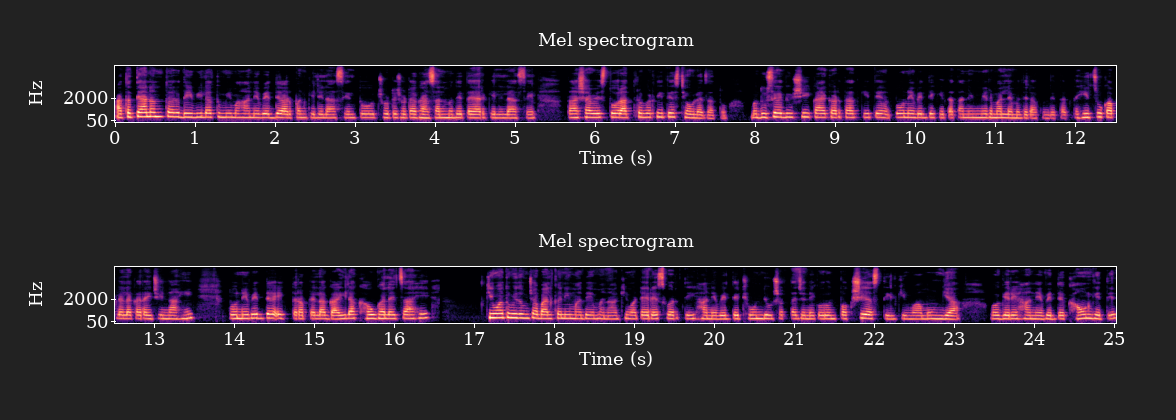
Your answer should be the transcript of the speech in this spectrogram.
आता त्यानंतर देवीला तुम्ही महानैवेद्य अर्पण केलेला असेल तो छोट्या छोट्या घासांमध्ये तयार केलेला असेल तर अशा वेळेस तो रात्रभर तिथेच ठेवला जातो. मग दुसऱ्या दिवशी काय करतात की ते तो नैवेद्य घेतात आणि निर्माल्यामध्ये टाकून देतात. तर ही चूक आपल्याला करायची नाही. तो नैवेद्य एकतर आपल्याला गाईला खाऊ घालायचा आहे किंवा तुम्ही तुमच्या बाल्कनीमध्ये म्हणा किंवा टेरेसवरती हा नैवेद्य ठेवून देऊ शकता जेणेकरून पक्षी असतील किंवा मुंग्या वगैरे हा नैवेद्य खाऊन घेतील.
